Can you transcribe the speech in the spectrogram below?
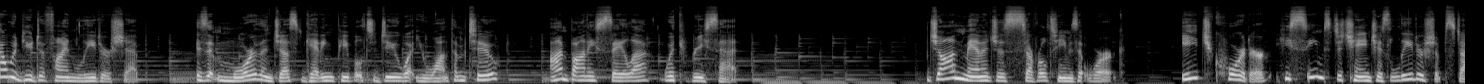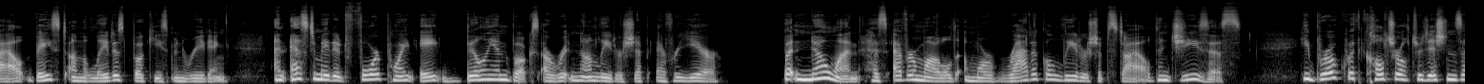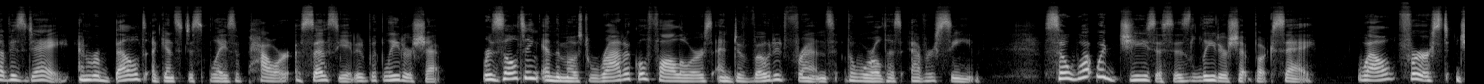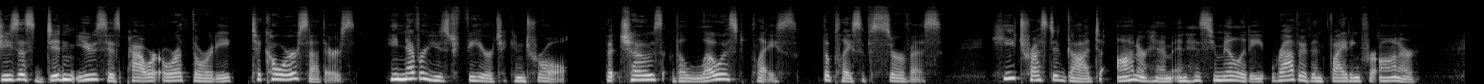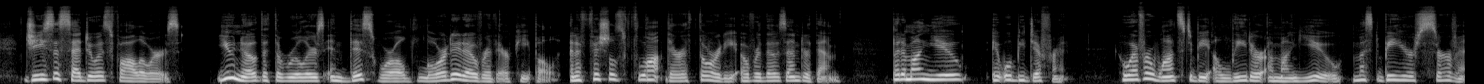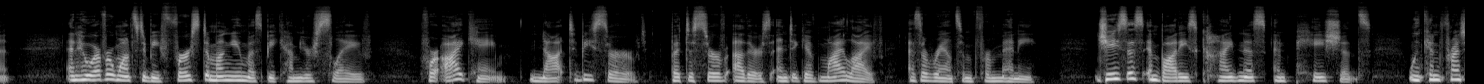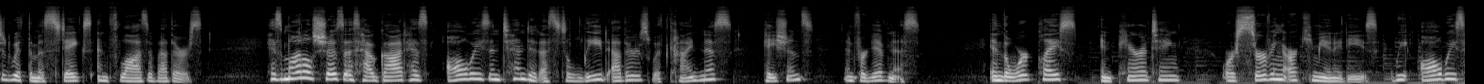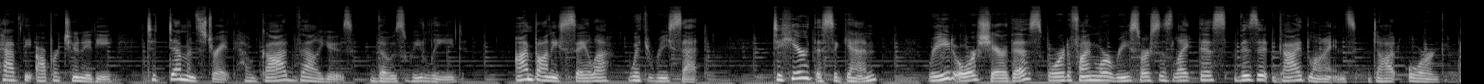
How would you define leadership? Is it more than just getting people to do what you want them to? I'm Bonnie Sala with Reset. John manages several teams at work. Each quarter, he seems to change his leadership style based on the latest book he's been reading. An estimated 4.8 billion books are written on leadership every year. But no one has ever modeled a more radical leadership style than Jesus. He broke with cultural traditions of his day and rebelled against displays of power associated with leadership, resulting in the most radical followers and devoted friends the world has ever seen. So, what would Jesus' leadership book say? Well, first, Jesus didn't use his power or authority to coerce others. He never used fear to control, but chose the lowest place, the place of service. He trusted God to honor him in his humility rather than fighting for honor. Jesus said to his followers, You know that the rulers in this world lord it over their people, and officials flaunt their authority over those under them. But among you, it will be different. Whoever wants to be a leader among you must be your servant, and whoever wants to be first among you must become your slave. For I came not to be served, but to serve others and to give my life as a ransom for many. Jesus embodies kindness and patience when confronted with the mistakes and flaws of others. His model shows us how God has always intended us to lead others with kindness, patience, and forgiveness. In the workplace, in parenting, or serving our communities, we always have the opportunity to demonstrate how God values those we lead. I'm Bonnie Sala with Reset. To hear this again, read or share this, or to find more resources like this, visit guidelines.org.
